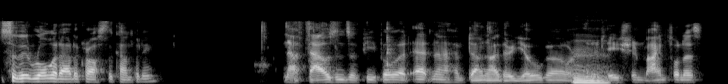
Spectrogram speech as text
So they roll it out across the company. Now, thousands of people at Aetna have done either yoga or mm. meditation, mindfulness.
